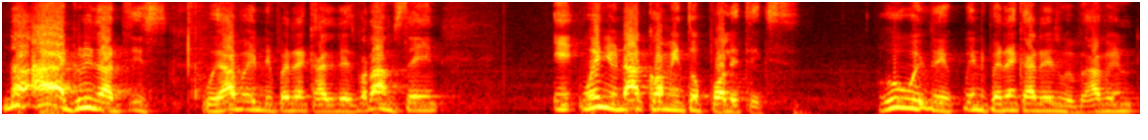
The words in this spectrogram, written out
No, I agree that it's, we have independent candidates, but I'm saying it, when you now come into politics, who will the independent candidate will be having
